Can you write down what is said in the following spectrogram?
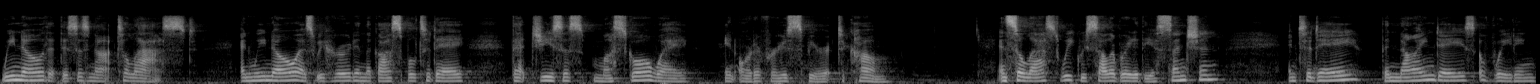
We know that this is not to last. And we know, as we heard in the gospel today, that Jesus must go away in order for his spirit to come. And so last week we celebrated the ascension, and today the nine days of waiting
